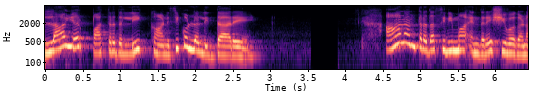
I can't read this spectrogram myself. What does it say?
ಲಾಯರ್ ಪಾತ್ರದಲ್ಲಿ ಕಾಣಿಸಿಕೊಳ್ಳಲಿದ್ದಾರೆ. ಆ ನಂತರದ ಸಿನಿಮಾ ಎಂದರೆ ಶಿವಗಣ.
